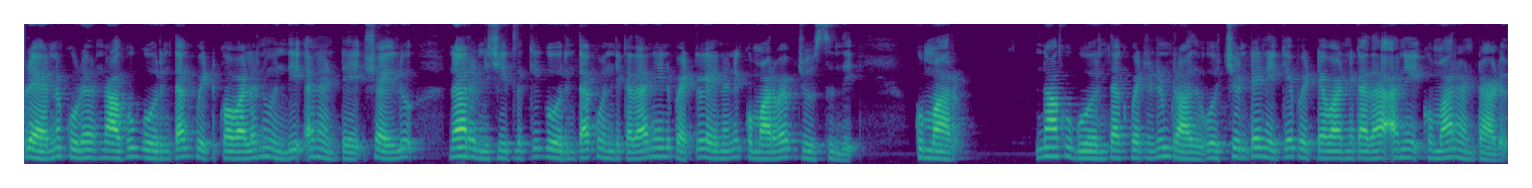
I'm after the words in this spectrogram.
ప్రేరణ కూడా నాకు గోరింతాకు పెట్టుకోవాలని ఉంది అని అంటే శైలు నా రెండు చేతులకి గోరింతాకు ఉంది కదా నేను పెట్టలేనని కుమార్ వైపు చూస్తుంది. కుమార్ నాకు గోరింతాకు పెట్టడం రాదు. వచ్చుంటే నీకే పెట్టేవాడిని కదా అని కుమార్ అంటాడు.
